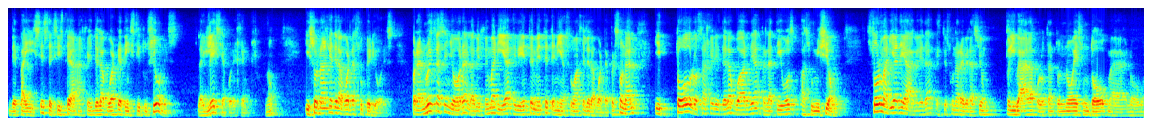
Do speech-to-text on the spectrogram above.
de países, existe ángeles de la guardia de instituciones, la iglesia, por ejemplo, ¿no? Y son ángeles de la guardia superiores. Para Nuestra Señora, la Virgen María, evidentemente tenía su ángel de la guardia personal y todos los ángeles de la guardia relativos a su misión. Sor María de Ágreda, esta es una revelación privada, por lo tanto no es un dogma, no,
